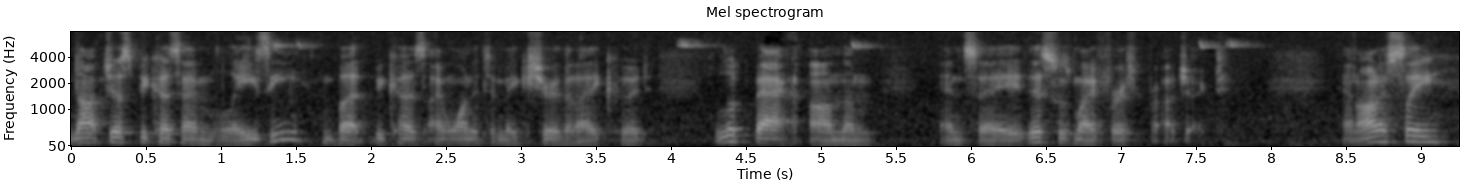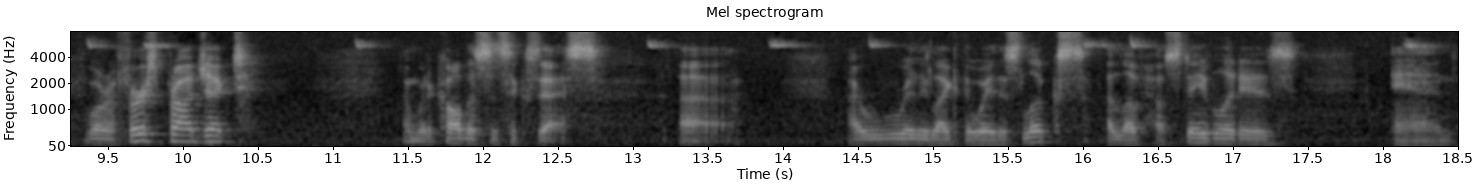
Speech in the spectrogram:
not just because I'm lazy, but because I wanted to make sure that I could look back on them and say, this was my first project. And honestly, for a first project, I'm going to call this a success. Uh, I really like the way this looks. I love how stable it is. And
